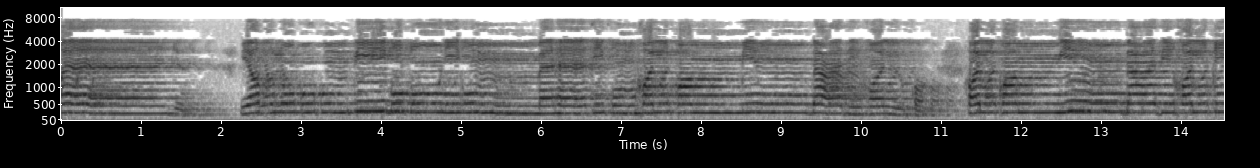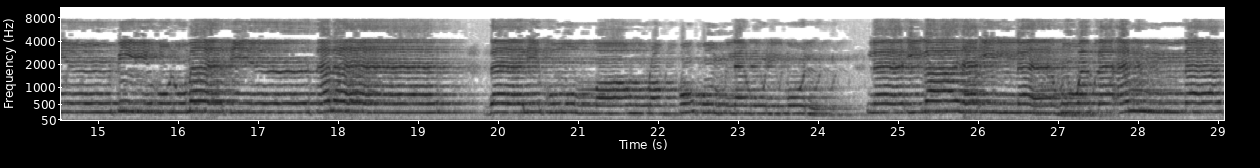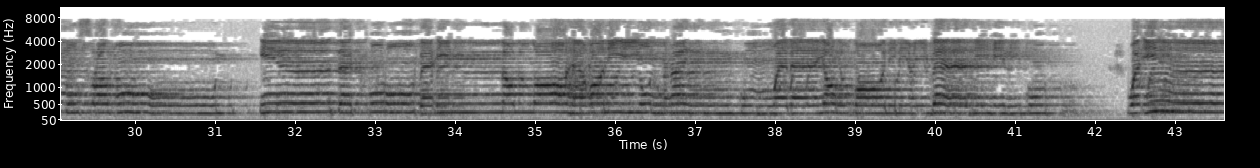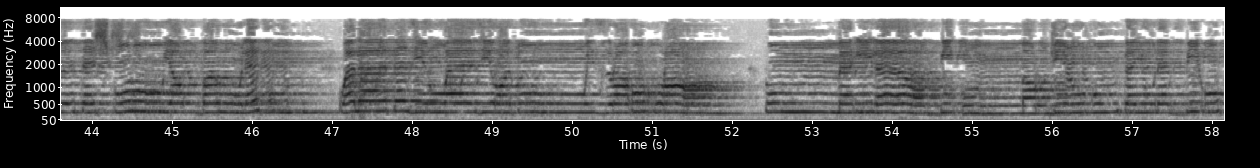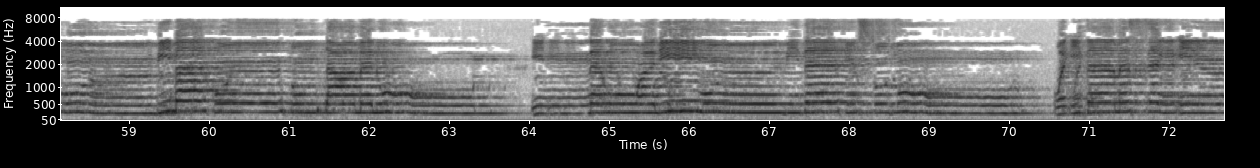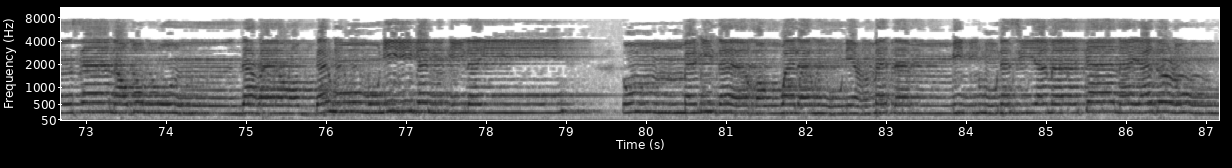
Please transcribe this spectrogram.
أزواج يخلقكم في بطون أمهاتكم خلقا من بعد خلق خلقا من بعد خلق في ظلمات ثلاث. ذلكم الله ربكم له الملك لا تصرفون إن تكفروا فإن الله غني عنكم ولا يرضى لعباده الكفر. وإن تشكروا يرضه لكم ولا تزر وازرة وزر أخرى. ثم إلى ربكم مرجعكم فينبئكم بما كنتم تعملون. إنه عليم بذات الصدور. وإذا مس الإنسان ضر دعا ربه منيبا إليه. ثم إذا خوله نعمة منه نسي ما كان يدعو.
